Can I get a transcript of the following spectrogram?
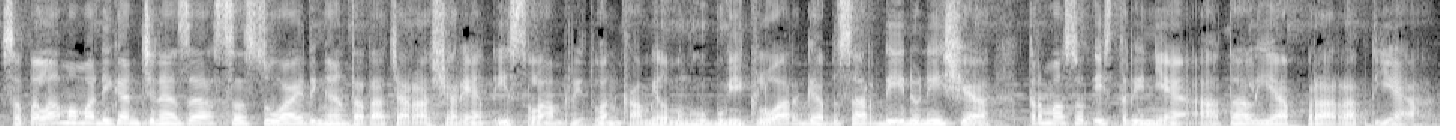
Setelah memandikan jenazah sesuai dengan tata cara syariat Islam, Ridwan Kamil menghubungi keluarga besar di Indonesia, termasuk istrinya Atalia Praratia.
